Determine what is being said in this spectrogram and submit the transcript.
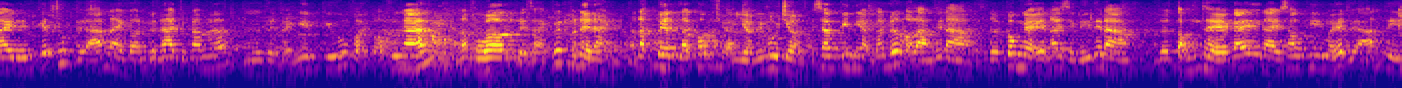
nay đến kết thúc dự án này còn gần hai chục năm nữa thì phải nghiên cứu phải có phương án nó phù hợp để giải quyết vấn đề này. Đặc biệt là không chỉ ảnh hưởng đến môi trường. Xem kinh nghiệm các nước họ làm thế nào rồi công nghệ hiện nay xử lý thế nào rồi tổng thể cái này sau khi mà hết dự án thì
